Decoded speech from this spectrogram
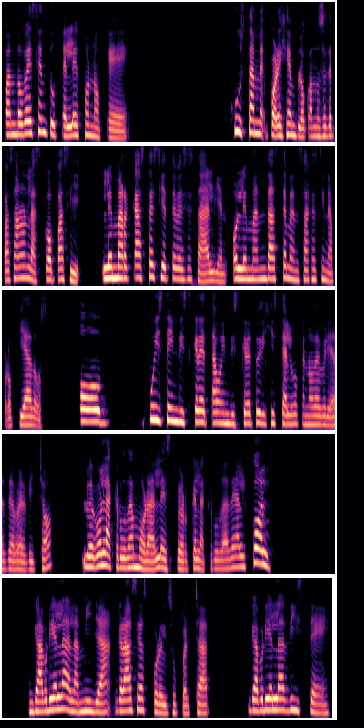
Cuando ves en tu teléfono que justamente, por ejemplo, cuando se te pasaron las copas y le marcaste siete veces a alguien o le mandaste mensajes inapropiados o fuiste indiscreta o indiscreto y dijiste algo que no deberías de haber dicho, luego la cruda moral es peor que la cruda de alcohol. Gabriela Alamilla, gracias por el super chat. Gabriela dice,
